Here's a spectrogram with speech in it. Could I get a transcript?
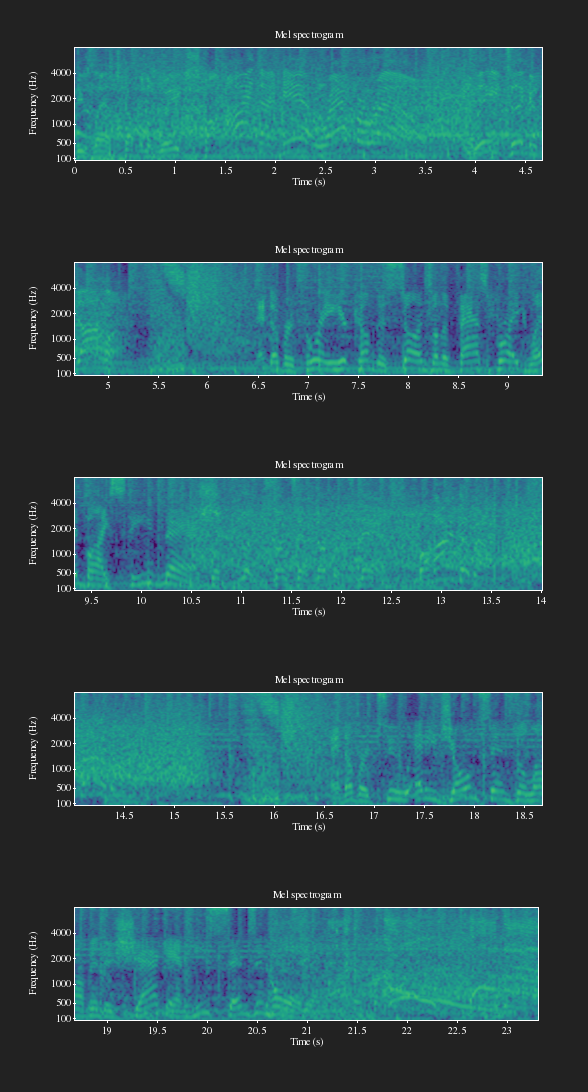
these last couple of weeks. Behind the hand wraparound. Leads Iguodala. At number three, here come the Suns on the fast break, led by Steve Nash. Quick flick. Suns have numbers. Nash. Behind the back. Stoudemire. At number two, Eddie Jones sends the lob into Shaq, and he sends it home. Oh! Oh, my!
